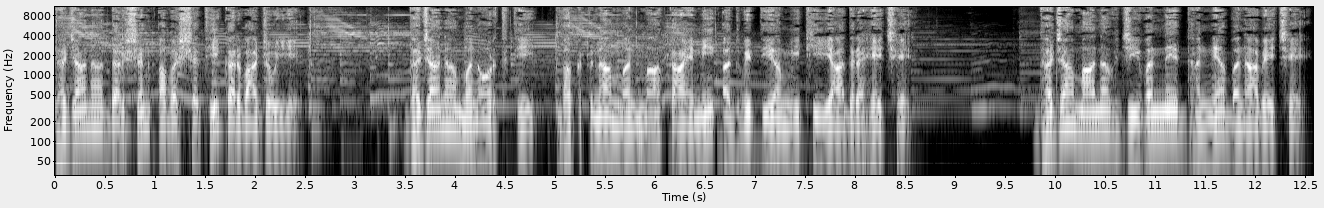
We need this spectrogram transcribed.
ધજાના દર્શન અવશ્યથી કરવા જોઈએ. ધજાના મનોર્થથી ભક્તના મનમાં કાયમી અદ્વિતીય મીઠી યાદ રહે છે. ધજા માનવ જીવનને ધન્ય બનાવે છે.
